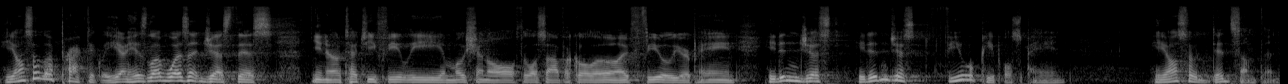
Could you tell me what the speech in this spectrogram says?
He also loved practically. His love wasn't just this, you know, touchy feely, emotional, philosophical, oh, I feel your pain. He didn't just he didn't just feel people's pain. He also did something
